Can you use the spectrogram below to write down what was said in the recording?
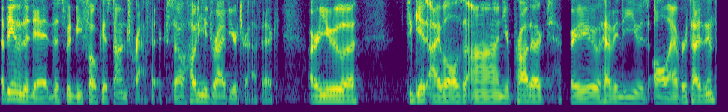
at the end of the day, this would be focused on traffic. So how do you drive your traffic? Are you uh, to get eyeballs on your product? Are you having to use all advertising?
